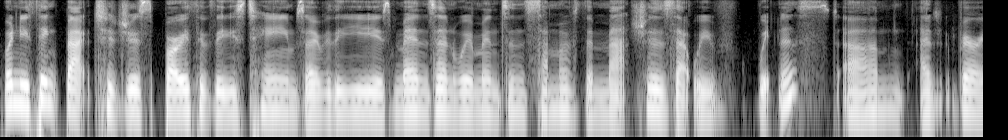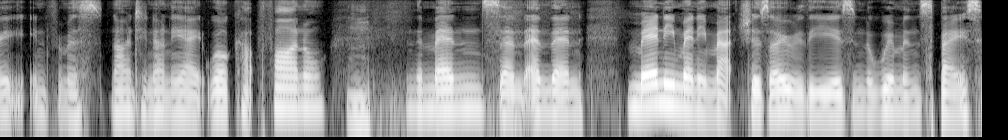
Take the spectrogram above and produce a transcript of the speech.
when you think back to just both of these teams over the years, men's and women's, and some of the matches that we've witnessed, um, a very infamous 1998 World Cup final Mm. in the men's, and, and then many, many matches over the years in the women's space,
